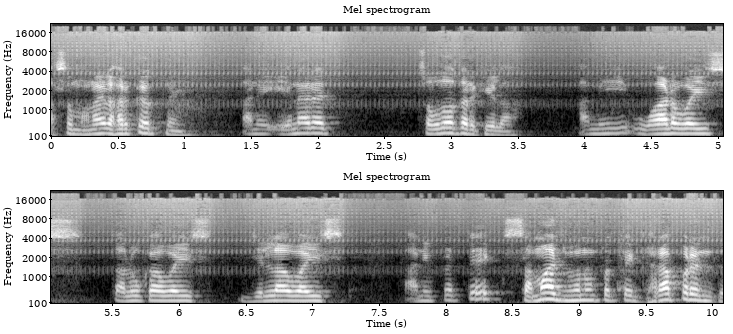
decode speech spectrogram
असं म्हणायला हरकत नाही. आणि येणाऱ्या चौदा तारखेला आम्ही वार्ड वाईज तालुका वाईज जिल्हा वाईज आणि प्रत्येक समाज म्हणून प्रत्येक घरापर्यंत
